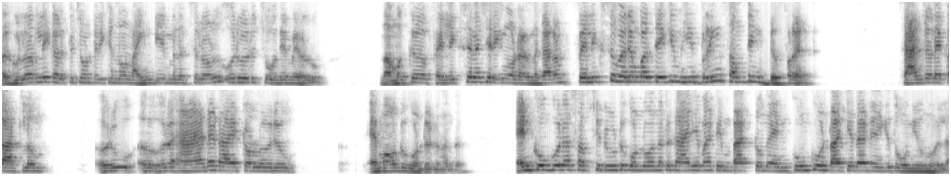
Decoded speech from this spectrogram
റെഗുലർലി കളിപ്പിച്ചുകൊണ്ടിരിക്കുന്നു നയന്റി മിനിറ്റ്സിലുള്ള ഒരു ഒരു ചോദ്യമേ ഉള്ളൂ. നമുക്ക് ഫെലിക്സിനെ ശരിക്കും കൊണ്ടായിരുന്നു കാരണം ഫെലിക്സ് വരുമ്പോഴത്തേക്കും ഹി ബ്രിങ് സംതിങ് ഡിഫറെന്റ് സാൻജോനെ കാട്ടിലും ഒരു ഒരു ആഡഡ് ആയിട്ടുള്ള ഒരു എമൗണ്ട് കൊണ്ടുവരുന്നുണ്ട്. എൻകുങ്കുവിനെ സബ്സ്റ്റിറ്റ്യൂട്ട് കൊണ്ടുവന്നിട്ട് കാര്യമായിട്ട് ഇമ്പാക്ട് ഒന്നും എൻകുങ്കു ഉണ്ടാക്കിയതായിട്ട് എനിക്ക് തോന്നിയൊന്നുമില്ല.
